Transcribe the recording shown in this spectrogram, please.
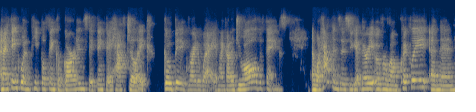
And I think when people think of gardens, they think they have to like go big right away and I got to do all the things. And what happens is you get very overwhelmed quickly and then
